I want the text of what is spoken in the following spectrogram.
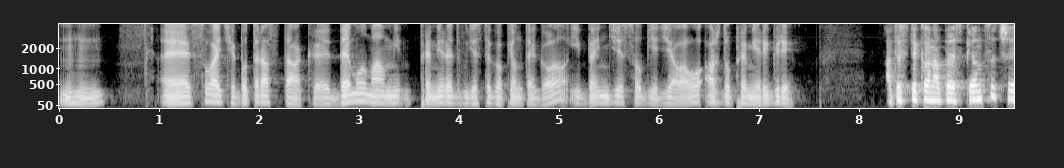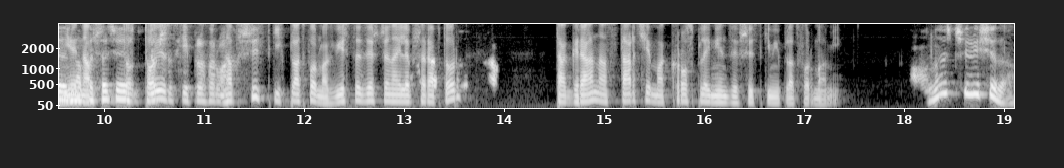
Mhm. E, słuchajcie, bo teraz tak, demo ma premierę 25 i będzie sobie działało aż do premiery gry. A to jest tylko na PS5 czy Nie, na, na PC? To, to na jest wszystkich platformach. na wszystkich platformach. Wiesz, co jest jeszcze najlepsze, Raptor? Ta gra na starcie ma crossplay między wszystkimi platformami. O, no, czyli się da.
